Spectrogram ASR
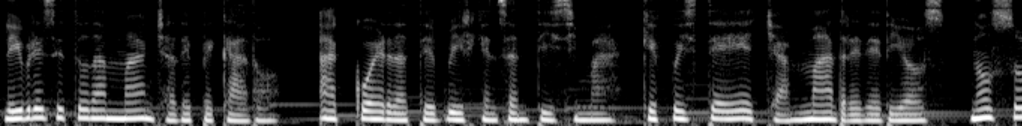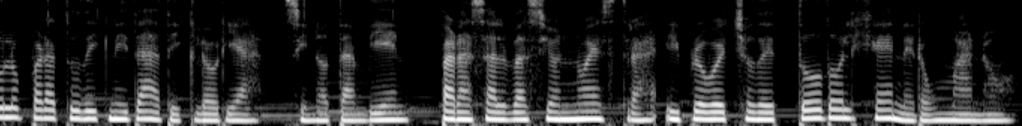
libres de toda mancha de pecado. Acuérdate, Virgen Santísima, que fuiste hecha Madre de Dios, no solo para tu dignidad y gloria, sino también para salvación nuestra y provecho de todo el género humano.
